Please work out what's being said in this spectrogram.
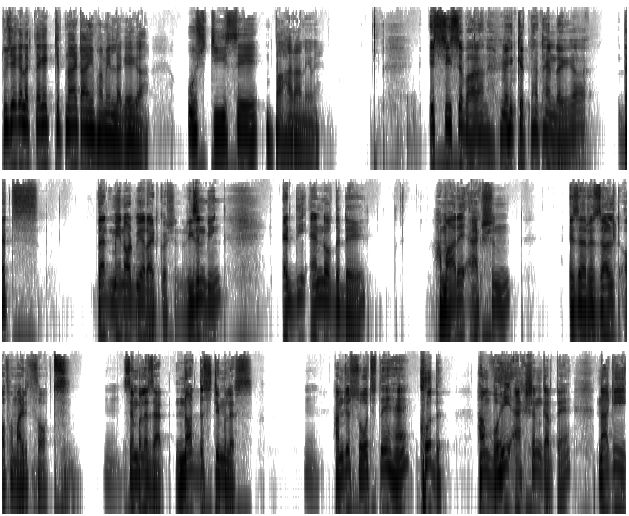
तुझे क्या लगता है कि कितना टाइम हमें लगेगा उस चीज़ से बाहर आने में? इस चीज़ से बाहर आने में कितना टाइम लगेगा? That's that may not be a right question reason being at the end of the day हमारे action is a result of हमारी thoughts simple is that not the stimulus हम जो सोचते हैं खुद हम वही एक्शन करते हैं ना कि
